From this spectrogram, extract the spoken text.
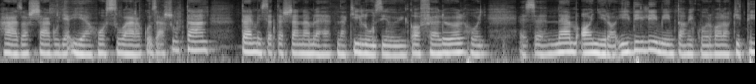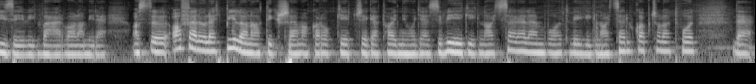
házasság ugye ilyen hosszú várakozás után, természetesen nem lehetnek illúzióink afelől, hogy ez nem annyira idilli, mint amikor valaki tíz évig vár valamire. Azt afelől egy pillanatig sem akarok kétséget hagyni, hogy ez végig nagy szerelem volt, végig nagyszerű kapcsolat volt, de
